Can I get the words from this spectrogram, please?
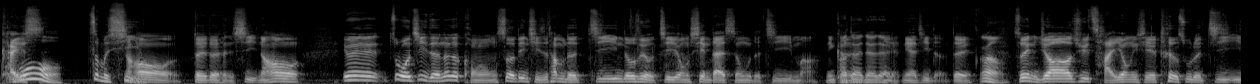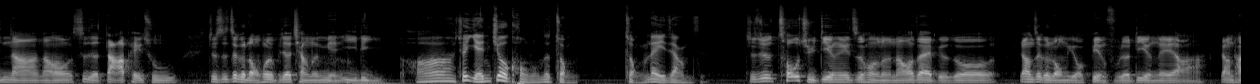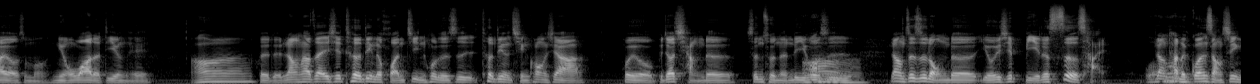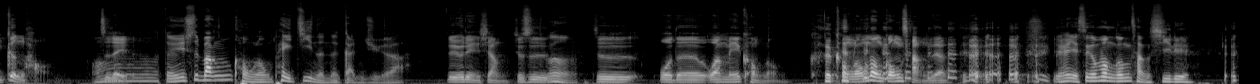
开始，哦，这么细。然哦、后对对很细，然后因为侏罗纪的那个恐龙设定，其实他们的基因都是有借用现代生物的基因嘛，你可能、啊对对对。你，你还记得？对，嗯，所以你就要去采用一些特殊的基因啊，然后试着搭配出就是这个龙会有比较强的免疫力。哦，就研究恐龙的种种类这样子。就是抽取 DNA 之后呢，然后再比如说让这个龙有蝙蝠的 DNA 啊，让它有什么牛蛙的 DNA，啊，对对，让它在一些特定的环境或者是特定的情况下会有比较强的生存能力，或是哦让这只龙的有一些别的色彩，让它的观赏性更好，之类的。哦等于是帮恐龙配技能的感觉啦。就有点像，就是嗯，就是我的完美恐龙，恐龙梦工厂这样。原来也是个梦工厂系列。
